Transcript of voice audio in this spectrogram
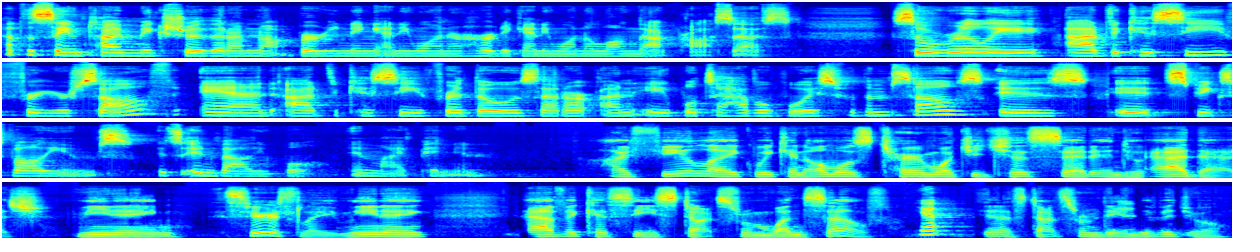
at the same time make sure that I'm not burdening anyone or hurting anyone along that process. So, really, advocacy for yourself and advocacy for those that are unable to have a voice for themselves is it speaks volumes. It's invaluable, in my opinion. I feel like we can almost turn what you just said into adage, meaning, seriously, meaning advocacy starts from oneself. Yep. Yeah, it starts from the individual.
